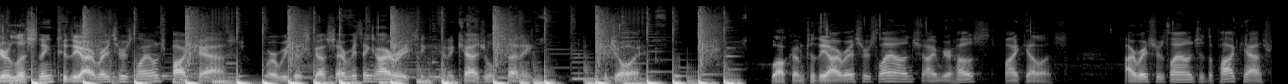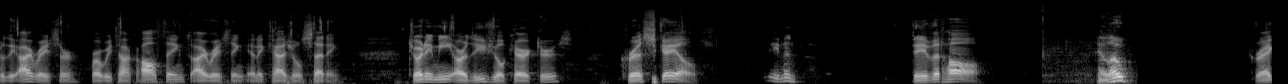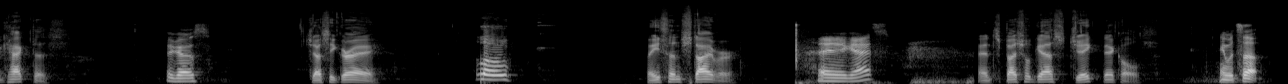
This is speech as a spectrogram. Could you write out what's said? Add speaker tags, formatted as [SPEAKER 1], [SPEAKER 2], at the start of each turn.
[SPEAKER 1] You're listening to the iRacers Lounge podcast, where we discuss everything iRacing in a casual setting. Enjoy. Welcome to the iRacers Lounge. I'm your host, Mike Ellis. iRacers Lounge is the podcast for the iRacer, where we talk all things iRacing in a casual setting. Joining me are the usual characters Chris Scales,
[SPEAKER 2] Evening.
[SPEAKER 1] David Hall,
[SPEAKER 3] Hello.
[SPEAKER 1] Greg Hecktus,
[SPEAKER 2] Hey guys.
[SPEAKER 1] Jesse Gray,
[SPEAKER 2] Hello.
[SPEAKER 1] Mason Stiver,
[SPEAKER 4] Hey guys.
[SPEAKER 1] and special guest Jake Nichols.
[SPEAKER 4] Hey, what's up?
